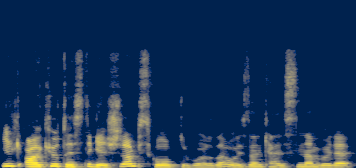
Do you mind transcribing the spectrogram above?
ilk IQ testini geliştiren psikologtur bu arada. O yüzden kendisinden böyle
